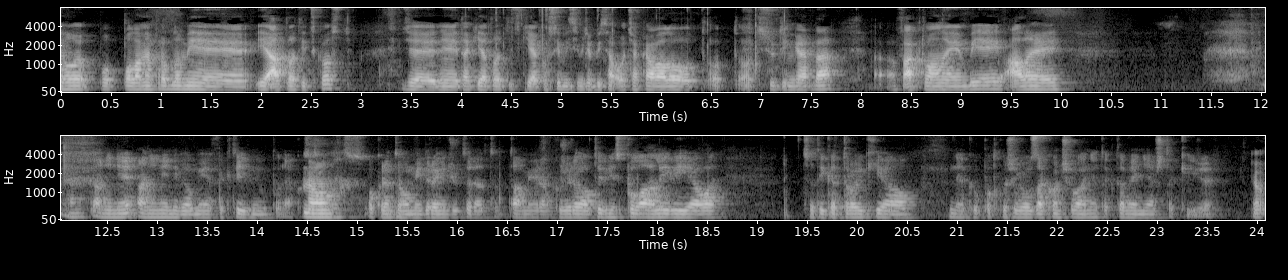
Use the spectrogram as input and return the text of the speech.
jeho, podľa mňa problém je, je atletickosť, že nie je taký atletický, ako si myslím, že by sa očakávalo od, od, od shooting guarda v aktuálnej NBA, ale ani nie, ani nie je veľmi efektívny úplne. Ako no. Okrem toho midrange, teda to, tam je akože relatívne spolahlivý, ale čo týka trojky a nejakého podkošového zakončovania, tak tam nie je až taký, že... Jo.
